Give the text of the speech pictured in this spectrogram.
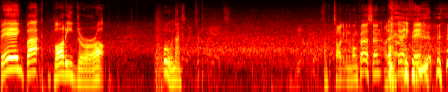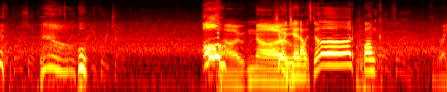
Big back body drop. Oh, nice. I'm targeting the wrong person. I didn't do anything. Oh. Oh! no, no. Showing Jade how it's done. Bonk. Great.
